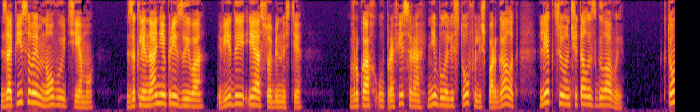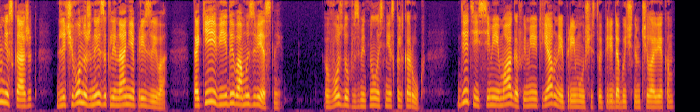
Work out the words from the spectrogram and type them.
«Записываем новую тему. Заклинание призыва. Виды и особенности». В руках у профессора не было листов или шпаргалок, лекцию он читал из головы. «Кто мне скажет, для чего нужны заклинания призыва? Какие виды вам известны?» В воздух взметнулось несколько рук. Дети из семей магов имеют явные преимущества перед обычным человеком.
